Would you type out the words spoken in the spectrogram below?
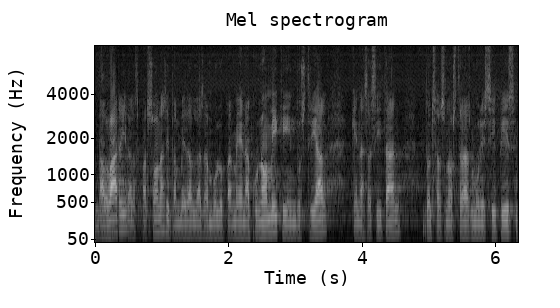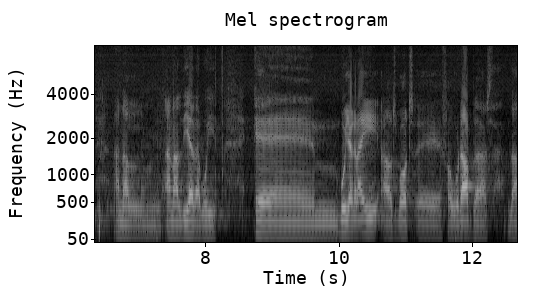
del barri, de les persones i també del desenvolupament econòmic i industrial que necessiten doncs, els nostres municipis en el, en el dia d'avui. Eh, vull agrair els vots eh, favorables de,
